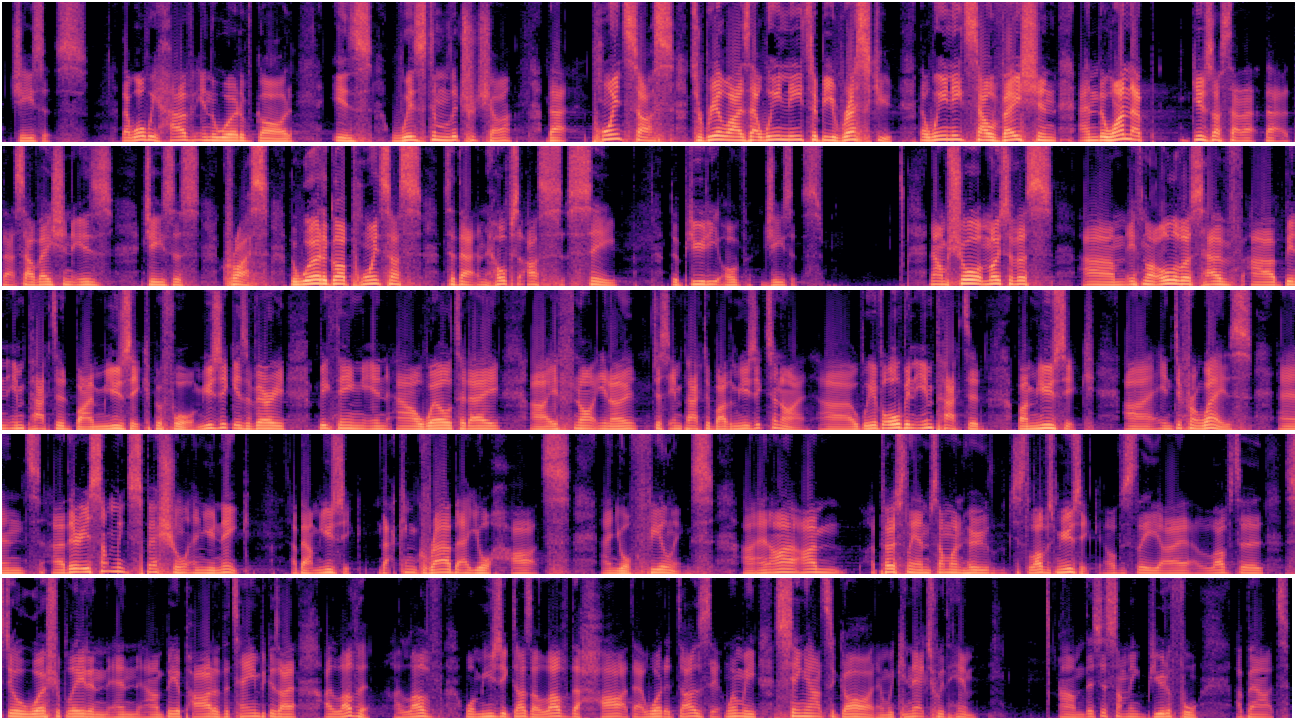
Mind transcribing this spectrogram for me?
Jesus. That what we have in the Word of God is wisdom literature that points us to realize that we need to be rescued, that we need salvation, and the one that gives us that, that, that salvation is Jesus Christ. The Word of God points us to that and helps us see the beauty of Jesus. Now, I'm sure most of us, um, if not all of us, have uh, been impacted by music before. Music is a very big thing in our world today. Uh, if not, you know, just impacted by the music tonight. Uh, we have all been impacted by music uh, in different ways. And uh, there is something special and unique about music that can grab at your hearts and your feelings. Uh, and I, I'm I personally am someone who just loves music. Obviously, I love to still worship lead and, and um, be a part of the team because I, I love it. I love what music does. I love the heart that what it does when we sing out to God and we connect with Him. Um, there's just something beautiful about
